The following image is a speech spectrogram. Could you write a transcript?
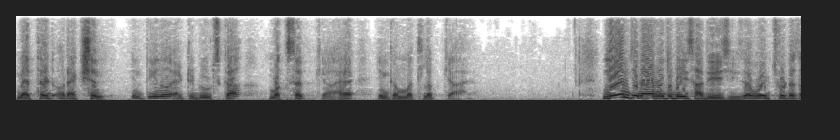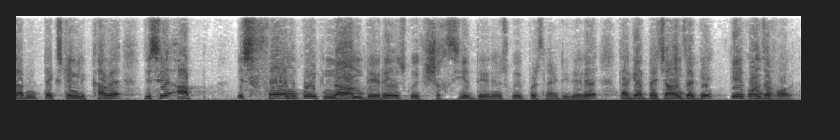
میتھڈ اور ایکشن ان تینوں ایٹریبیوٹس کا مقصد کیا ہے؟ ان کا مطلب کیا ہے؟ نیم جناب وہ تو بڑی سادی ہی چیز ہے، وہ ایک چھوٹا سا ٹیکسٹنگ لکھا ہوا ہے، جسے آپ اس فارم کو ایک نام دے رہے ہیں، اس کو ایک شخصیت دے رہے ہیں، اس کو ایک پرسنالٹی دے رہے ہیں، تاکہ آپ پہچان سکیں کہ یہ کون سا فارم ہے۔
